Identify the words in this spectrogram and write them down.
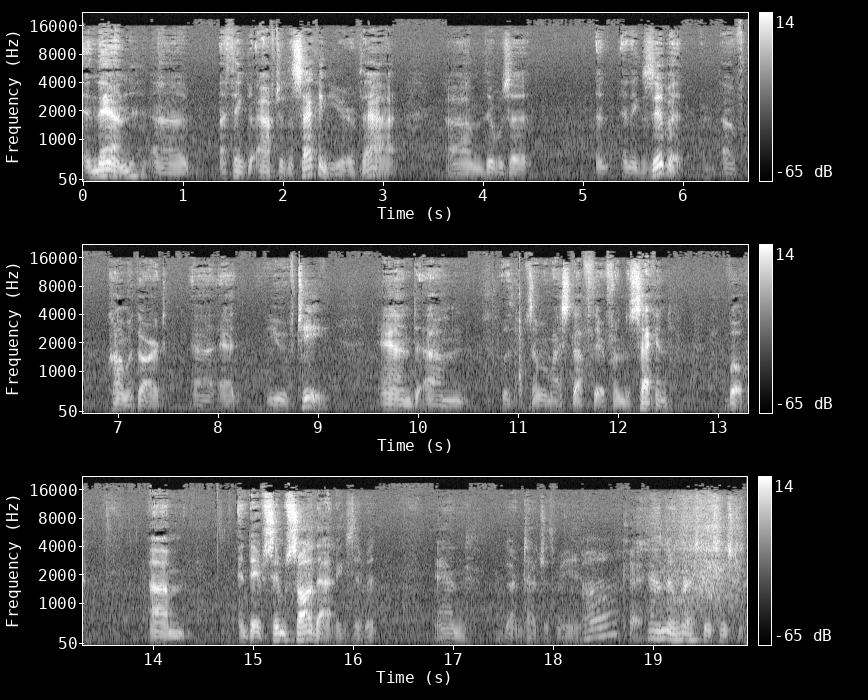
and then uh, I think after the second year of that, um, there was a an, an exhibit of comic art uh, at U of T, and um, with some of my stuff there from the second book. Um, and Dave Sims saw that exhibit and got in touch with me, and, Oh, okay. and the rest is history.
